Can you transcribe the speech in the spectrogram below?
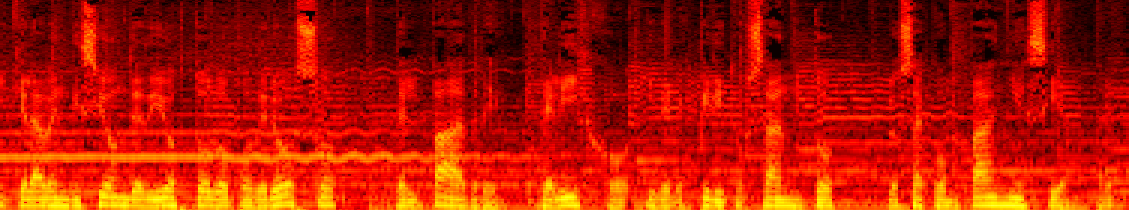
Y que la bendición de Dios Todopoderoso, del Padre, del Hijo y del Espíritu Santo los acompañe siempre.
